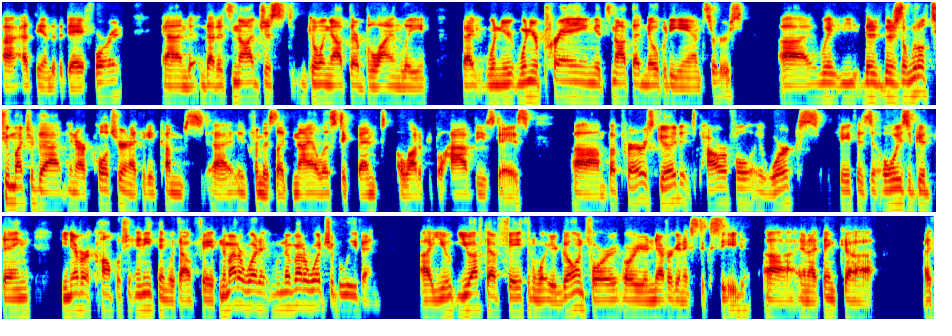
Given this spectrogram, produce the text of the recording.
uh, at the end of the day for it, and that it's not just going out there blindly. That when you're when you're praying, it's not that nobody answers. Uh, we, there, there's a little too much of that in our culture, and I think it comes uh, from this like nihilistic bent a lot of people have these days. Um, but prayer is good. It's powerful. It works. Faith is always a good thing. You never accomplish anything without faith, no matter what. It, no matter what you believe in, uh, you you have to have faith in what you're going for, or you're never going to succeed. Uh, and I think uh, I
